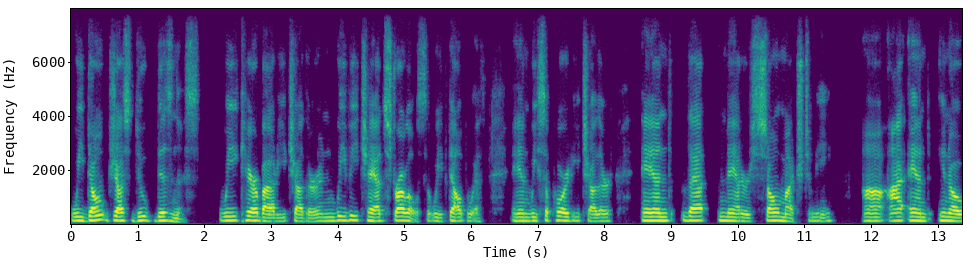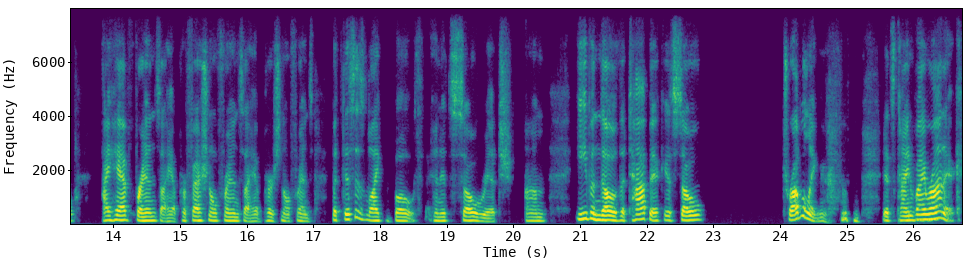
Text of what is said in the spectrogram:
we don't just do business. We care about each other and we've each had struggles that we've dealt with and we support each other. And that matters so much to me. Uh, I, and, you know, I have friends, I have professional friends, I have personal friends, but this is like both and it's so rich. Um, even though the topic is so troubling. it's kind of ironic.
